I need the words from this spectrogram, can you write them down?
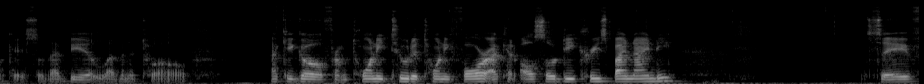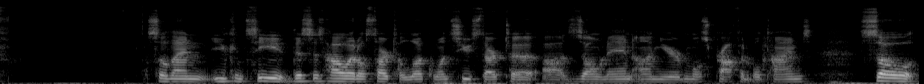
okay, so that'd be 11 to 12. I could go from 22 to 24. I could also decrease by 90. Save so then you can see this is how it'll start to look once you start to uh, zone in on your most profitable times. So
